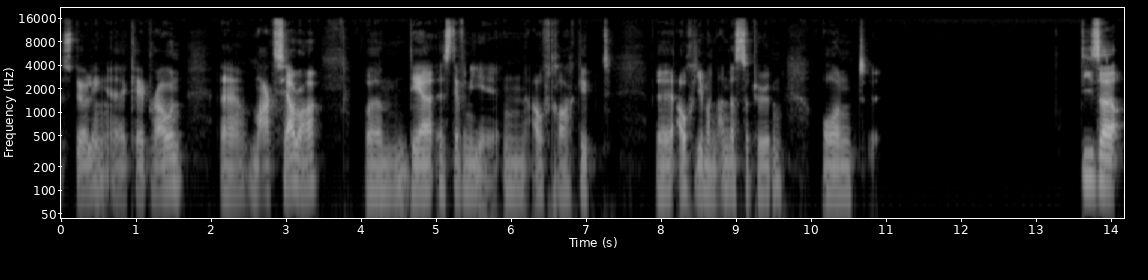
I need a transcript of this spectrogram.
Sterling äh, K. Brown, Mark Sarah, ähm, der Stephanie einen Auftrag gibt, auch jemanden anders zu töten. Und dieser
